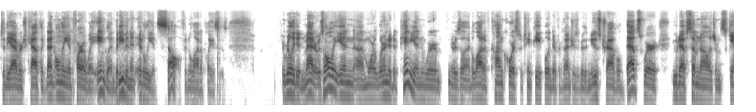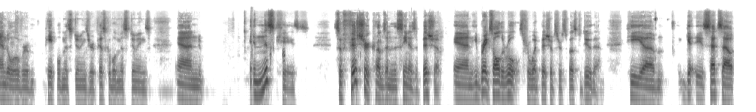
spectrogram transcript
to the average Catholic, not only in faraway England, but even in Italy itself, in a lot of places. It really didn't matter. It was only in uh, more learned opinion where there was a, a, lot of concourse between people in different countries where the news traveled. That's where you would have some knowledge of scandal over papal misdoings or episcopal misdoings. And in this case, so Fisher comes into the scene as a bishop and he breaks all the rules for what bishops are supposed to do. Then he um, get he sets out.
